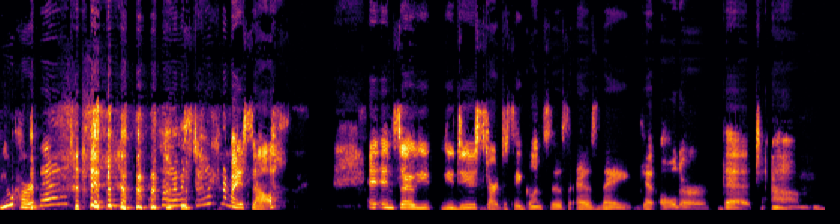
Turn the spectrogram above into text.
you heard that? I thought I was talking to myself and, and, so you you do start to see glimpses as they get older that um,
